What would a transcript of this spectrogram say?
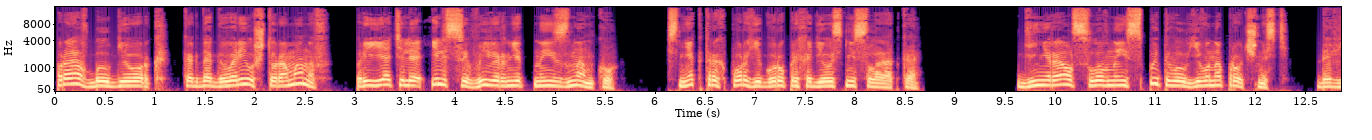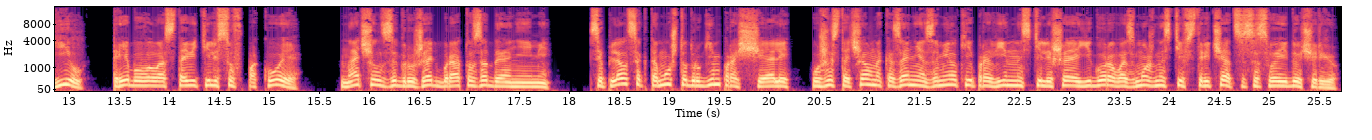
Прав был Георг, когда говорил, что Романов приятеля Ильсы вывернет наизнанку. С некоторых пор Егору приходилось несладко. Генерал словно испытывал его на прочность, давил, требовал оставить Ильсу в покое, начал загружать брату заданиями, цеплялся к тому, что другим прощали, ужесточал наказания за мелкие провинности, лишая Егора возможности встречаться со своей дочерью.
